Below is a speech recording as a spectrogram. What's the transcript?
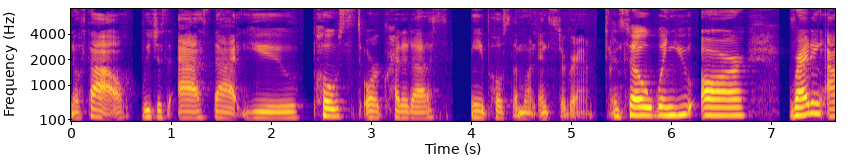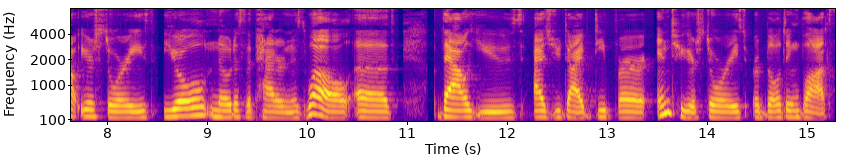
no foul. We just ask that you post or credit us and you post them on Instagram. And so when you are writing out your stories, you'll notice a pattern as well of values as you dive deeper into your stories or building blocks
